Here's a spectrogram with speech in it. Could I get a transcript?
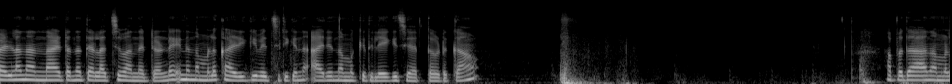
വെള്ളം നന്നായിട്ടൊന്ന് തിളച്ച് വന്നിട്ടുണ്ട്. ഇനി നമ്മൾ കഴുകി വെച്ചിരിക്കുന്ന അരി നമുക്കിതിലേക്ക് ചേർത്ത് കൊടുക്കാം. അപ്പോൾ ഇതാ നമ്മൾ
